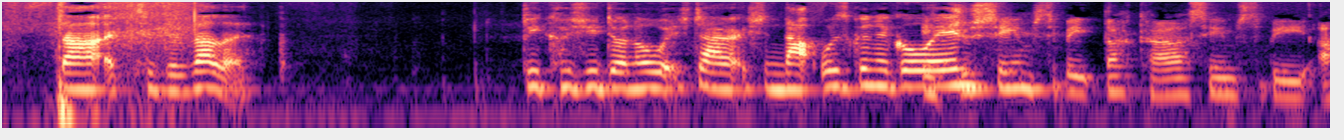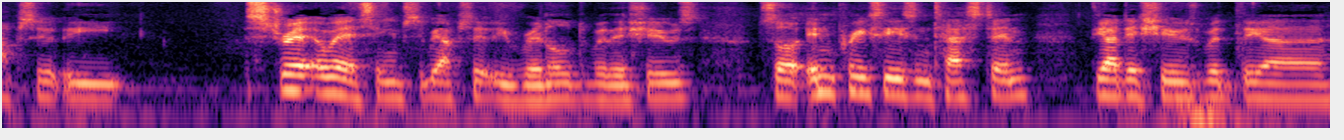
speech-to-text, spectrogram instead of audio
started to develop? Because you don't know which direction that was going to go it in. just seems to be that car seems to be absolutely straight away seems to be absolutely riddled with issues. So in pre-season testing, they had issues with the uh,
